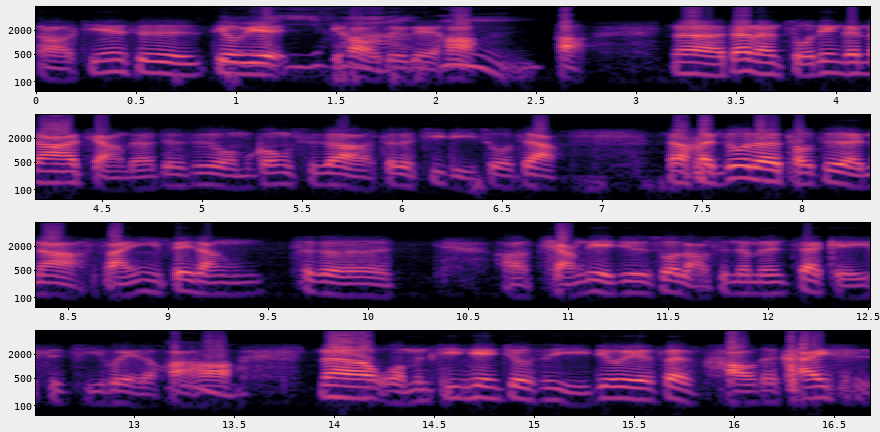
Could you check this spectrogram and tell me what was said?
啊，今天是六月一号，对不对哈？好。那当然，昨天跟大家讲的就是我们公司啊，这个基底做账。那很多的投资人呐，反应非常这个啊强烈，就是说，老师能不能再给一次机会的话哈？那我们今天就是以六月份好的开始，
